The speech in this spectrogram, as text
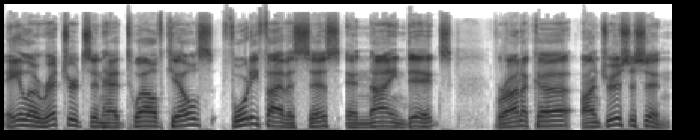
Ayla Richardson had 12 kills, 45 assists, and 9 digs. Veronica Andrusison,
